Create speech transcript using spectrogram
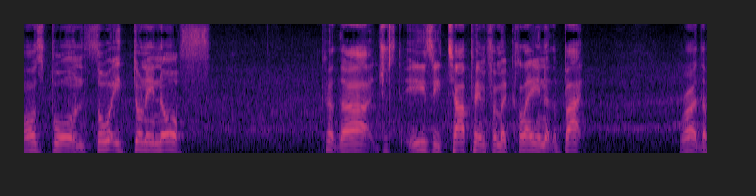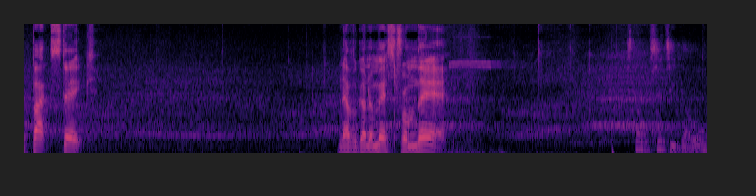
Osborne thought he'd done enough. Look at that. Just easy tapping for McClean at the back. Right at the back stick. Never going to miss from there. Stoke City goal,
